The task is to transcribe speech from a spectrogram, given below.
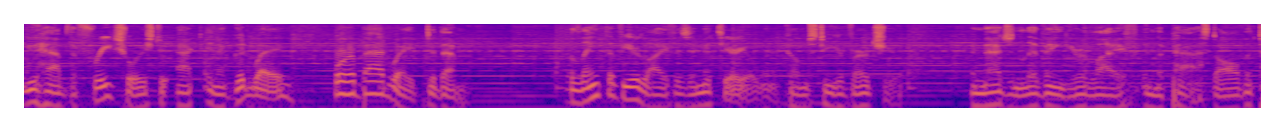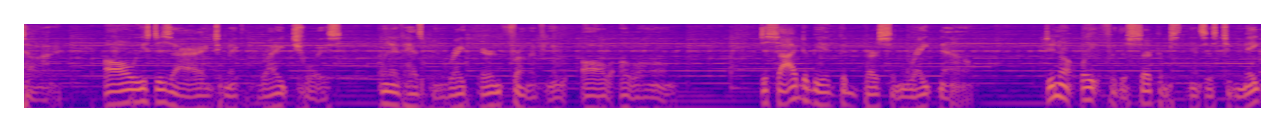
you have the free choice to act in a good way or a bad way to them. The length of your life is immaterial when it comes to your virtue. Imagine living your life in the past all the time, always desiring to make the right choice when it has been right there in front of you all along. Decide to be a good person right now. Do not wait for the circumstances to make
